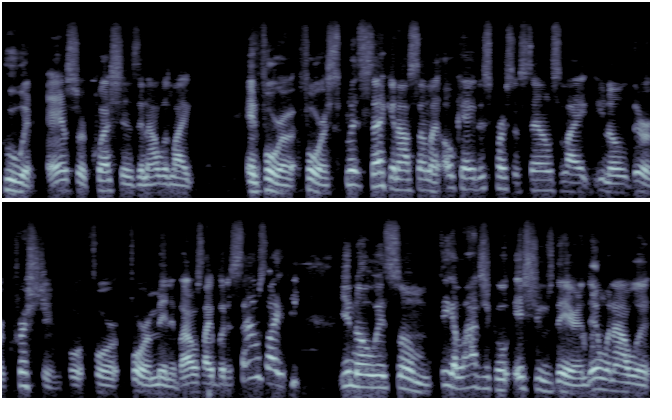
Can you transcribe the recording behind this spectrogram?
who would answer questions and I was like, and for a, for a split second, I sound like, okay, this person sounds like, you know, they're a Christian for, for, for a minute. But I was like, but it sounds like, you know, it's some theological issues there. And then when I would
